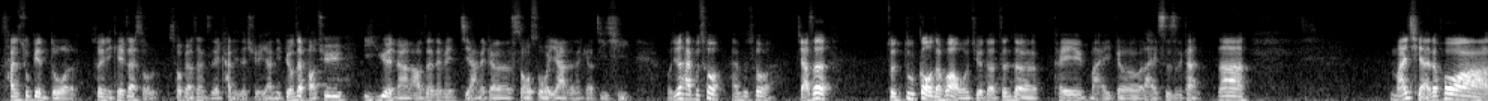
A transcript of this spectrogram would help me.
参数变多了，所以你可以在手手表上直接看你的血压，你不用再跑去医院啊，然后在那边夹那个收缩压的那个机器，我觉得还不错，还不错。假设准度够的话，我觉得真的可以买一个来试试看。那买起来的话，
